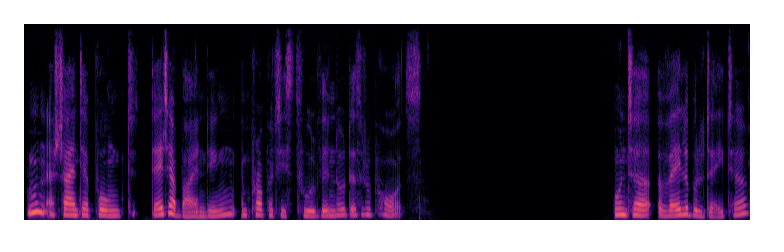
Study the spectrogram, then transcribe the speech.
Nun erscheint der Punkt Data Binding im Properties Tool Window des Reports. Unter Available Data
